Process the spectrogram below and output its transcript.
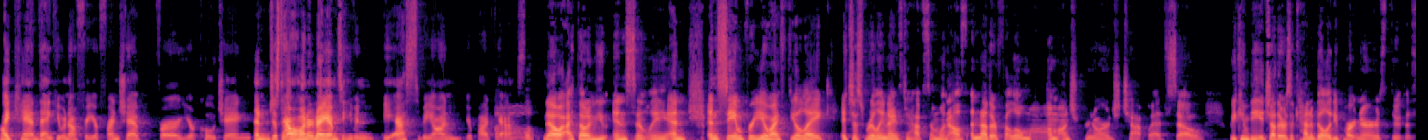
I can't thank you enough for your friendship, for your coaching, and just how honored I am to even be asked to be on your podcast. Oh, no, I thought of you instantly. And and same for you. I feel like it's just really nice to have someone else, another fellow mom entrepreneur to chat with. So we can be each other's accountability partners through this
